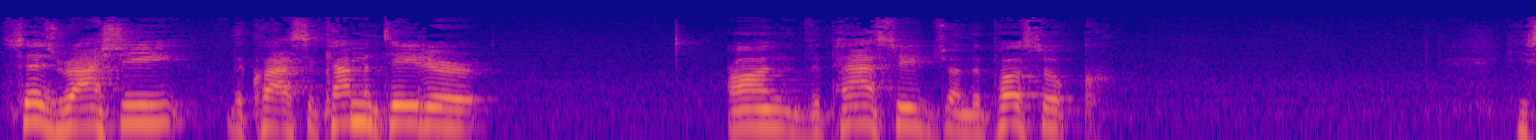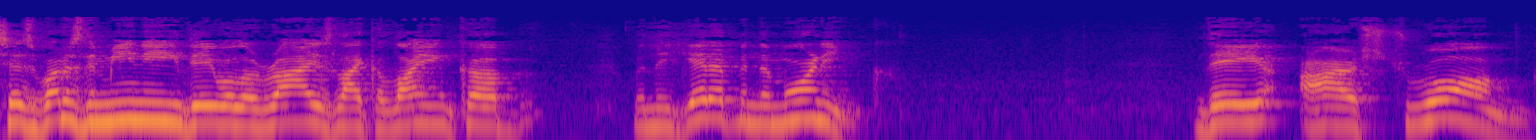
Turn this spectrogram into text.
Says Rashi, the classic commentator, on the passage, on the Pasuk. He says, what is the meaning? They will arise like a lion cub. When they get up in the morning, they are strong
